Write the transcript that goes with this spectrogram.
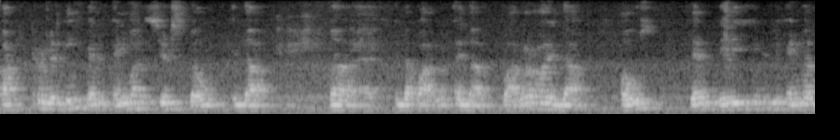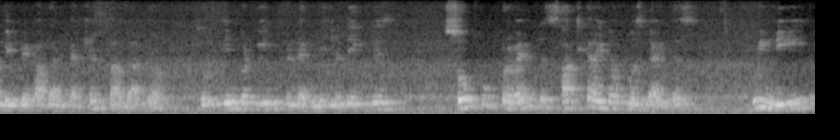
After milking, when animal sits down in the uh, in the parlor, in the parlor or in the house, then there is animal may pick up the infection from the ground. So in between contamination takes place. So to prevent such kind of mastitis, we need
